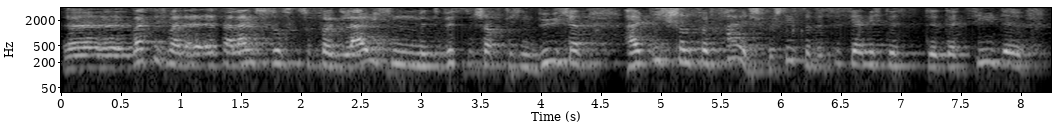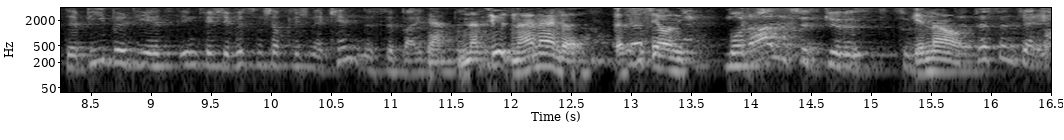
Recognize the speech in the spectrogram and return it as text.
äh, weiß ich meine, es allein zu, zu vergleichen mit wissenschaftlichen Büchern halte ich schon für falsch. Verstehst du? Das ist ja nicht das, der, der Ziel der, der Bibel, dir jetzt irgendwelche wissenschaftlichen Erkenntnisse Ja, beizubringen. natürlich, nein, nein, das, das ist ja auch nicht, moralisches Gerüst zu Genau. geben. Das sind ja eher,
